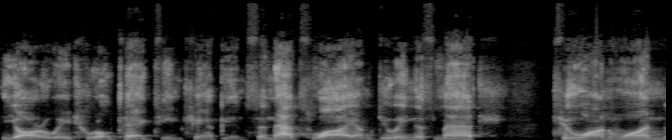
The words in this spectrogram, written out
the ROH World Tag Team Champions, and that's why I'm doing this match two on one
